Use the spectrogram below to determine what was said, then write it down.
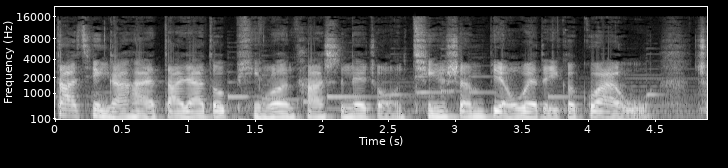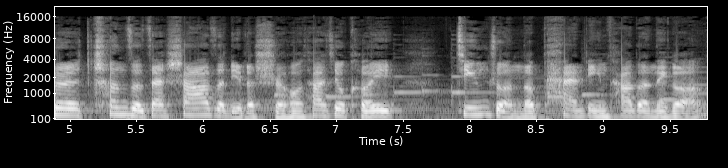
大庆赶海，大家都评论它是那种听声辨位的一个怪物。就是蛏子在沙子里的时候，它就可以精准的判定它的那个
